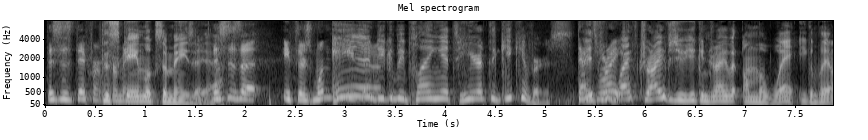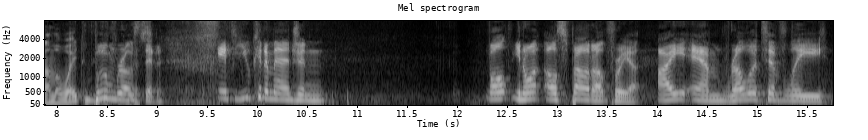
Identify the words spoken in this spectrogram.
This is different this for me. game looks amazing. This is a if there's one thing And you could be playing it here at the Geekiverse. That's if your right. wife drives you, you can drive it on the way. You can play it on the way to the boom Geekiverse. roasted. If you can imagine, well, you know what? I'll spell it out for you. I am relatively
